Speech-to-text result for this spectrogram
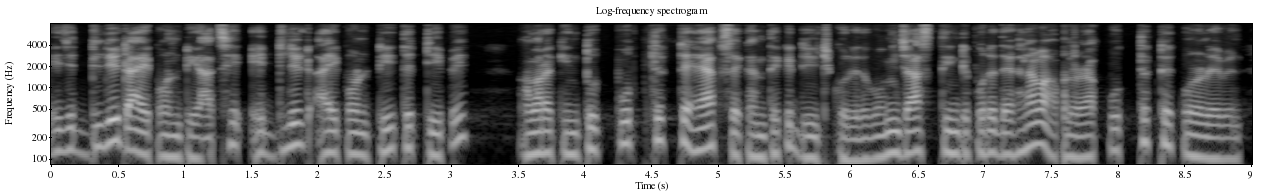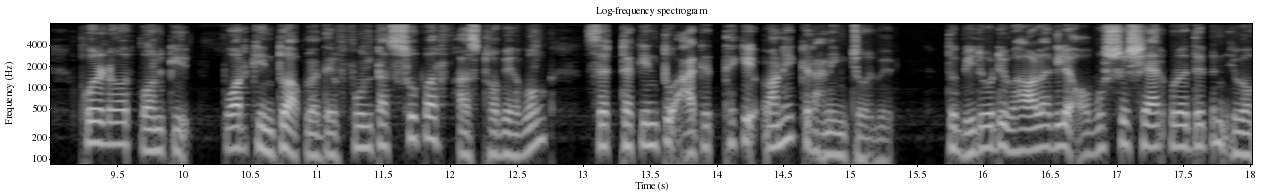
এই যে ডিলিট আইকনটি আছে, এই ডিলিট আইকনটিতে টিপে আমরা কিন্তু প্রত্যেকটা অ্যাপস এখান থেকে ডিলিট করে দেবো। আমি জাস্ট তিনটে পরে দেখালাম, আপনারা প্রত্যেকটা করে নেবেন। করে নেওয়ার পর কি, পর কিন্তু আপনাদের ফোনটা সুপার ফাস্ট হবে এবং সেটটা কিন্তু আগের থেকে অনেক রানিং চলবে। তো ভিডিওটি ভালো লাগলে অবশ্যই শেয়ার করে দেবেন এবং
